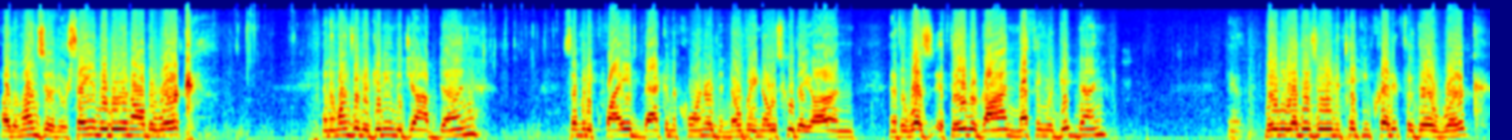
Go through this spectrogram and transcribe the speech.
are the ones that are saying they're doing all the work, and the ones that are getting the job done. Somebody quiet back in the corner that nobody knows who they are, and, and if it was, if they were gone, nothing would get done. You know, maybe others are even taking credit for their work.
